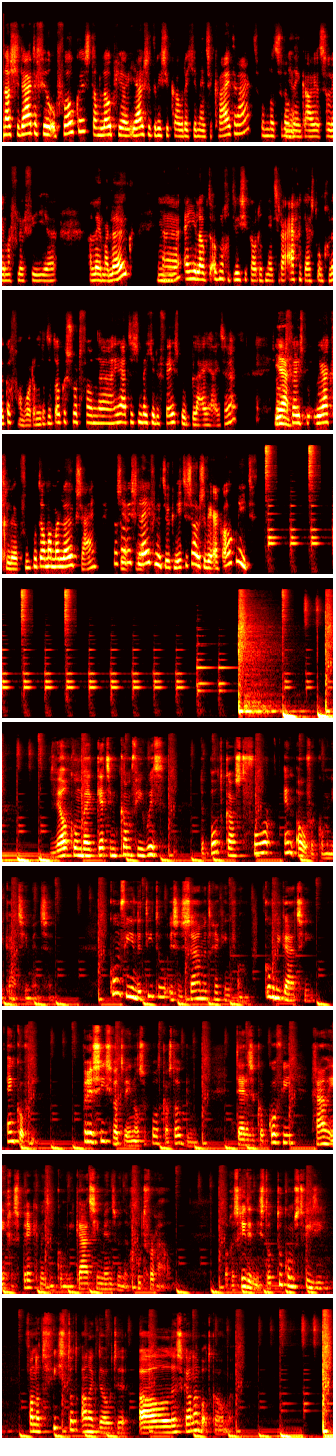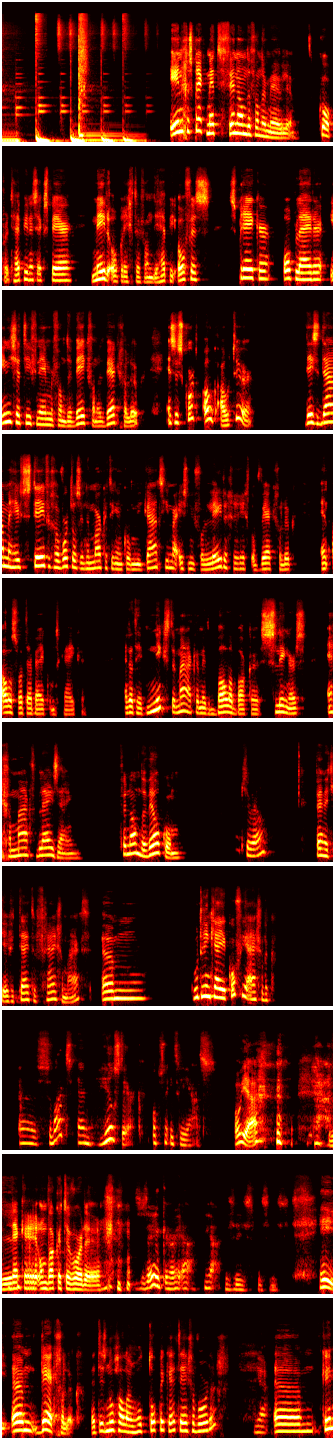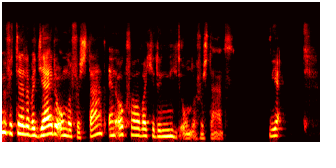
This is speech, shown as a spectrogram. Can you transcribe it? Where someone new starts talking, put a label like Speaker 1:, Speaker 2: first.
Speaker 1: En als je daar te veel op focust, dan loop je juist het risico dat je mensen kwijtraakt. Omdat ze dan
Speaker 2: Ja.
Speaker 1: denken, oh ja, het is alleen maar fluffy, eh, alleen maar leuk. Eh,
Speaker 2: Mhm.
Speaker 1: en je loopt ook nog het risico dat mensen daar eigenlijk juist ongelukkig van worden. Omdat het ook een soort van, eh, ja, het is een beetje de Facebook-blijheid, hè? Zo
Speaker 2: Ja.
Speaker 1: Facebook-werkgeluk. Het moet allemaal maar leuk zijn. Maar zo
Speaker 2: Ja,
Speaker 1: is het
Speaker 2: ja.
Speaker 1: leven natuurlijk niet. En zo is het werk ook niet.
Speaker 2: Welkom bij Getting Comfy With, podcast voor en over communicatiemensen. Comfy in de titel is een samentrekking van communicatie en koffie. Precies wat we in onze podcast ook doen. Tijdens een kop koffie gaan we in gesprek met een communicatiemens met een goed verhaal. Van geschiedenis tot toekomstvisie, van advies tot anekdote, alles kan aan bod komen. In gesprek met Fernande van der Meulen, corporate happiness expert, medeoprichter van The Happy Office, spreker, opleider, initiatiefnemer van de Week van het Werkgeluk en ze scoort ook auteur. Deze dame heeft stevige wortels in de marketing en communicatie, maar is nu volledig gericht op werkgeluk en alles wat daarbij komt kijken. En dat heeft niks te maken met ballenbakken, slingers en gemaakt blij zijn. Fernande, welkom.
Speaker 1: Dankjewel.
Speaker 2: Fijn dat je even tijd hebt vrijgemaakt. Ehm, hoe drink jij je koffie eigenlijk?
Speaker 1: Eh, zwart en heel sterk op zijn Italiaans.
Speaker 2: Oh ja,
Speaker 1: Ja,
Speaker 2: lekker om wakker te worden.
Speaker 1: zeker, ja. ja.
Speaker 2: precies, precies. hey, ehm, werkgeluk. Het is nogal een hot topic hè, tegenwoordig.
Speaker 1: ja.
Speaker 2: Ehm, kun je me vertellen wat jij eronder verstaat en ook vooral wat je er niet onder verstaat?
Speaker 1: Ja,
